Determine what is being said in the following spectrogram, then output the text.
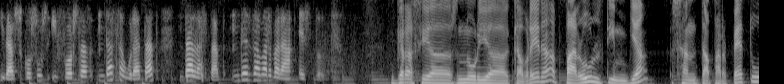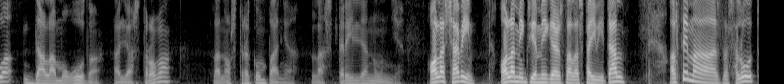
i dels cossos i forces de seguretat de l'Estat. Des de Barberà és tot. Gràcies, Núria Cabrera. Per últim ja, Santa Perpètua de la Moguda. Allà es troba la nostra companya, l'Estrella Núñez. Hola Xavi, hola amics i amigues de l'Espai Vital. Els temes de salut,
